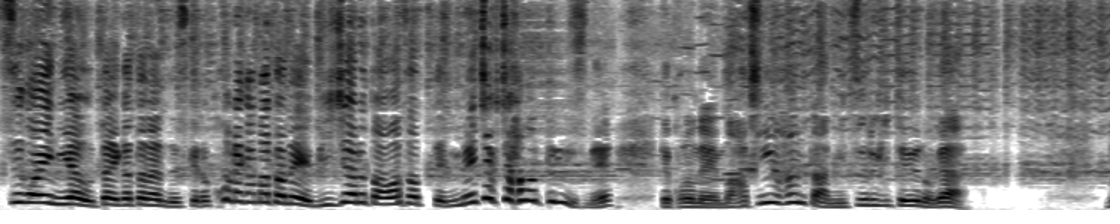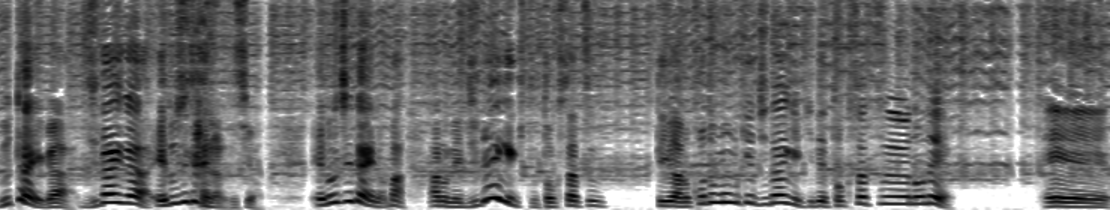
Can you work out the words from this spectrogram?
すごい似合う歌い方なんですけど、これがまたね、ビジュアルと合わさってめちゃくちゃハマってるんですね。で、このね、マジンハンター三剣というのが、舞台が、時代が江戸時代なんですよ。江戸時代の、まあ、あのね、時代劇と特撮っていうあの子供向け時代劇で特撮のね、えー、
